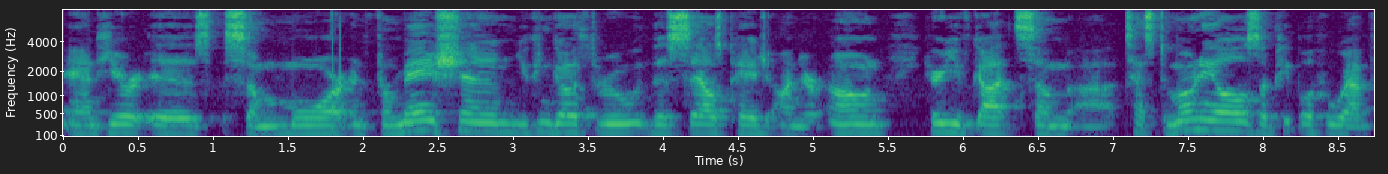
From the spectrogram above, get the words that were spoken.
And here is some more information. You can go through the sales page on your own. Here you've got some uh, testimonials of people who have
